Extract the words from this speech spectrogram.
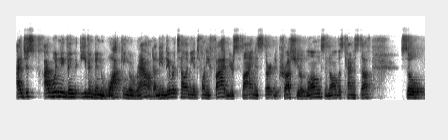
i just i wouldn't even even been walking around. I mean they were telling me at 25 your spine is starting to crush your lungs and all this kind of stuff. So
